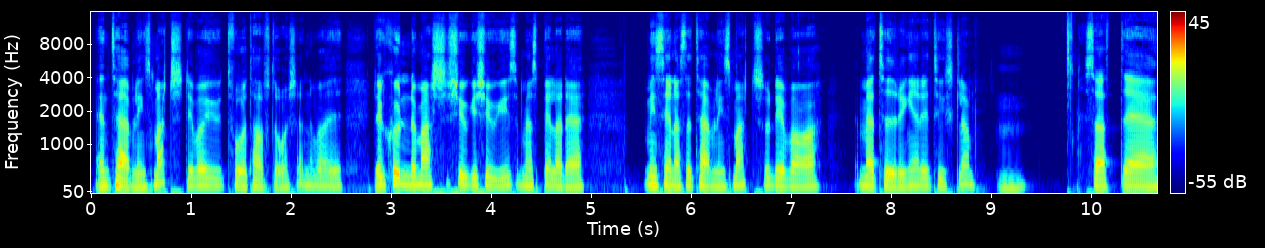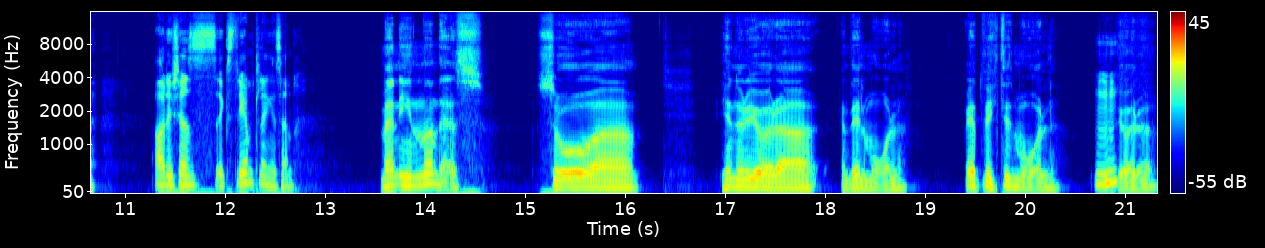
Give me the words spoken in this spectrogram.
en tävlingsmatch. Det var ju två och ett halvt år sedan. Det var i, den 7 mars 2020 som jag spelade min senaste tävlingsmatch och det var med Thüringer i Tyskland. Mm. Så att eh, ja, det känns extremt länge sedan. Men innan dess så uh, hinner du göra en del mål. Ett viktigt mål Mm. gör du. Vet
